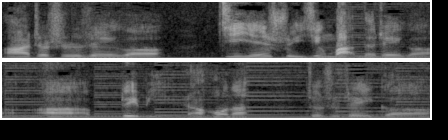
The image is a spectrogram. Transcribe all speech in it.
啊，这是这个金银水晶版的这个啊对比，然后呢，就是这个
